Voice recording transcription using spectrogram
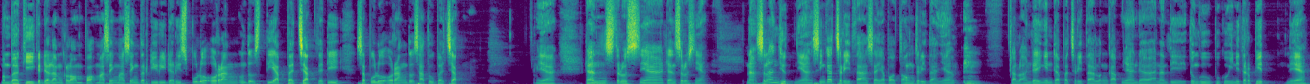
Membagi ke dalam kelompok masing-masing terdiri dari 10 orang untuk setiap bajak. Jadi 10 orang untuk satu bajak ya. Dan seterusnya dan seterusnya. Nah selanjutnya singkat cerita saya potong ceritanya Kalau Anda ingin dapat cerita lengkapnya, Anda nanti tunggu buku ini terbit, ya.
